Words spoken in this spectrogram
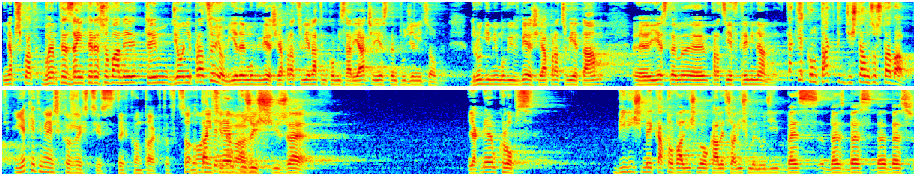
I na przykład byłem też zainteresowany tym, gdzie oni pracują. Jeden mówi, wiesz, ja pracuję na tym komisariacie, jestem tu dzielnicowy. Drugi mi mówił, wiesz, ja pracuję tam, E, jestem, e, pracuję w kryminalnej. takie kontakty gdzieś tam zostawały. I jakie ty miałeś korzyści z tych kontaktów? Co no oni takie ci miałem dawali? korzyści, że jak miałem klops, biliśmy, katowaliśmy, okaleczaliśmy ludzi bez, bez, bez, bez, bez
